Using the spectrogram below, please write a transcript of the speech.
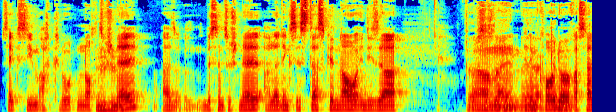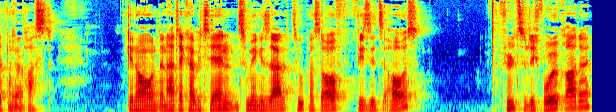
sechs, sieben, acht Knoten noch zu schnell, also ein bisschen zu schnell. Allerdings ist das genau in dieser, ähm, sein. in ja, dem Korridor, genau. was halt noch Ja. passt. Genau, und dann hat der Kapitän zu mir gesagt, du, pass auf, wie sieht's aus? Fühlst du dich wohl gerade?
